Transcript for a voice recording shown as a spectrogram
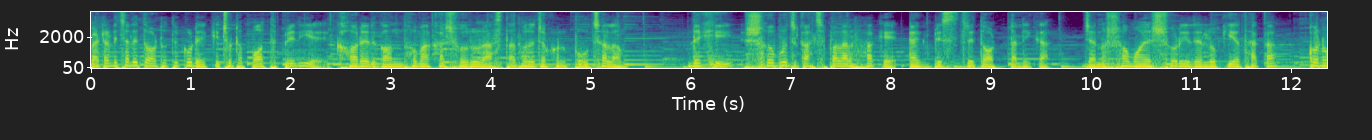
ব্যাটারি চালিত অটোতে করে কিছুটা পথ পেরিয়ে খড়ের গন্ধ মাখা সরু রাস্তা ধরে যখন পৌঁছালাম, দেখি সবুজ গাছপালার ফাঁকে এক বিস্তৃত অট্টালিকা, যেন সময়ের শরীরে লুকিয়ে থাকা কোনো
